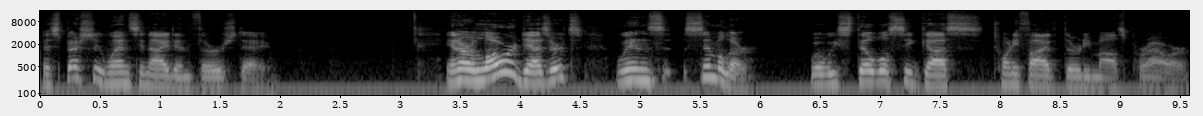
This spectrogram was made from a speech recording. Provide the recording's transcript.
especially Wednesday night and Thursday. In our lower deserts, winds similar, where we still will see gusts 25 30 miles per hour.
